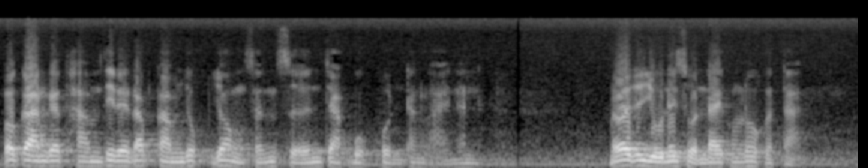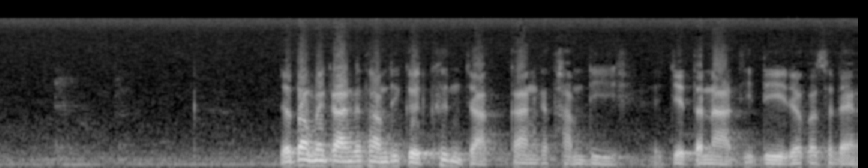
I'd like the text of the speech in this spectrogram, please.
เพราะการกระทำที่ได้รับกรรมยกย่องสรรเสริญจากบุคคลทั้งหลายนั้นไม่ว่าจะอยู่ในส่วนใดของโลกก็ตาม จะต้องเป็นการกระทำที่เกิดขึ้นจากการกระทำดี เจตนาที่ดีแล้วก็แสดง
